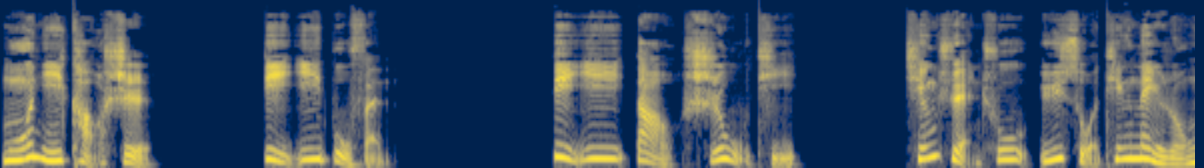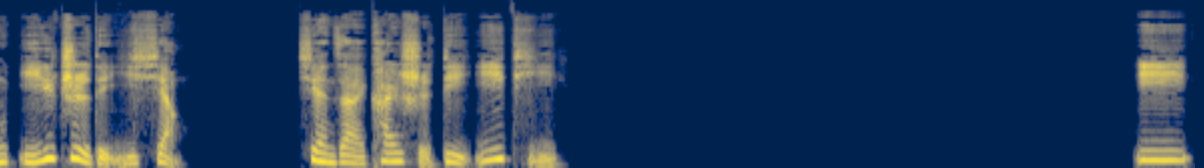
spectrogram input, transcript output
模拟考试第一部分第一到十五题，请选出与所听内容一致的一项。现在开始第一题。一，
